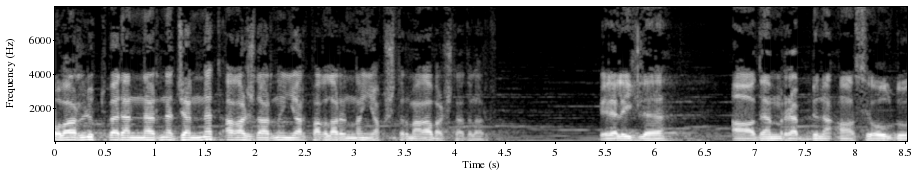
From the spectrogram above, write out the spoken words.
Onlar lüt bədənlərinə cənnət ağaclarının yarpaqlarından yapışdırmağa başladılar. Beləliklə, Adəm Rəbbinə asi oldu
